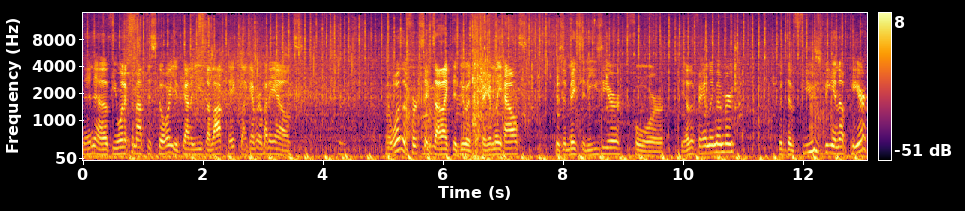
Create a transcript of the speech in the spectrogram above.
No, no. If you want to come out this door, you've got to use the lockpick like everybody else. One of the first things I like to do at the family house, because it makes it easier for the other family members, with the fuse being up here,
